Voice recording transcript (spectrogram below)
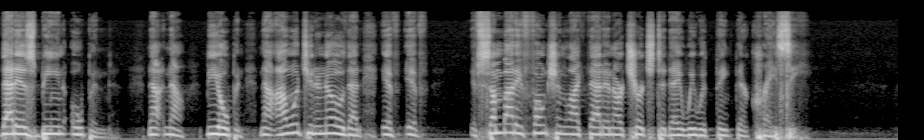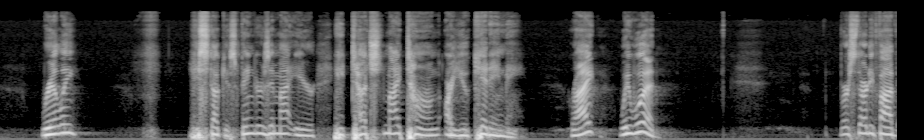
that is being opened. Now, now, be open. Now, I want you to know that if if if somebody functioned like that in our church today, we would think they're crazy. Really? He stuck his fingers in my ear. He touched my tongue. Are you kidding me? Right? We would. Verse 35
